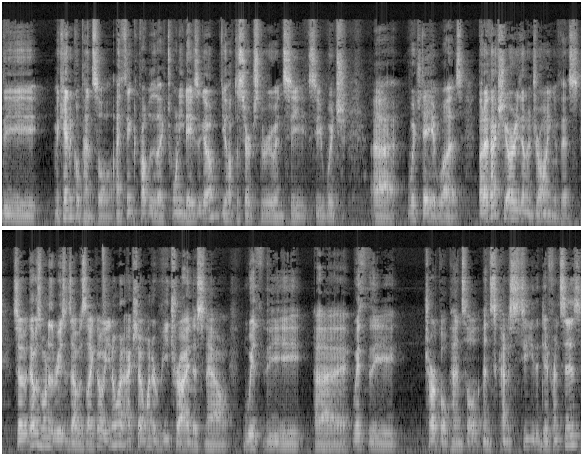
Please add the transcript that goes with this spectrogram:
the mechanical pencil. I think probably like 20 days ago. You'll have to search through and see see which uh, which day it was. But I've actually already done a drawing of this. So that was one of the reasons I was like, oh, you know what? Actually, I want to retry this now with the uh, with the charcoal pencil and kind of see the differences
